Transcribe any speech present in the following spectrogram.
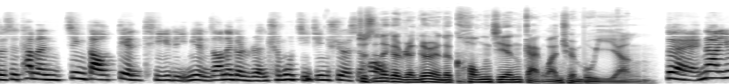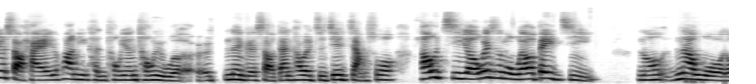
就是他们进到电梯里面，你知道那个人全部挤进去的时候，就是那个人跟人的空间感完全不一样。对，那因为小孩的话，你很童言童语，我儿那个小丹他会直接讲说好挤哦，为什么我要被挤？然后那我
